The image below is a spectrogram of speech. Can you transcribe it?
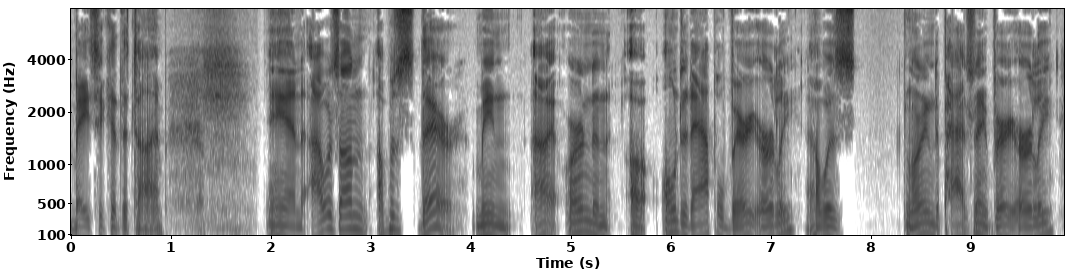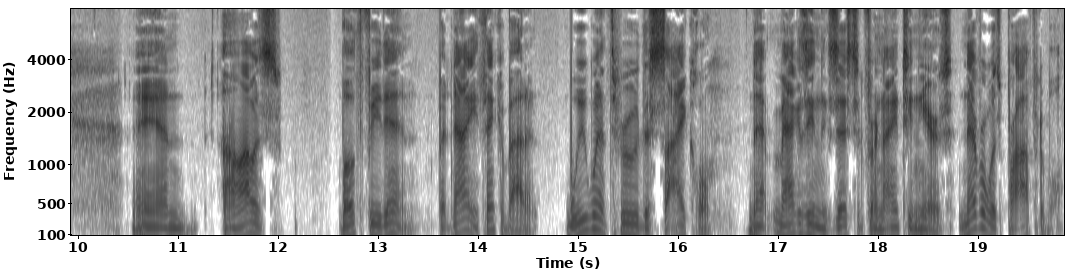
basic at the time. And I was on, I was there. I mean, I earned an uh, owned an Apple very early. I was learning to paginate very early, and uh, I was both feet in. But now you think about it, we went through the cycle. That magazine existed for 19 years, never was profitable,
